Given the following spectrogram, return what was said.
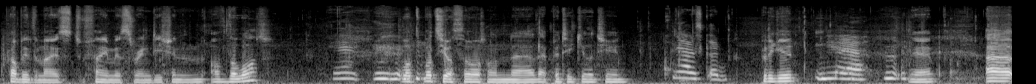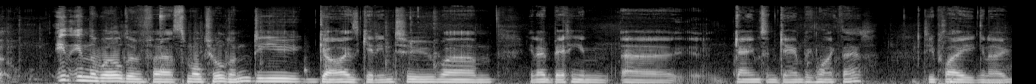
Probably the most famous rendition of the lot. Yeah. What, what's your thought on uh, that particular tune? That was good. Pretty good. Yeah. Yeah. Uh, in in the world of uh, small children, do you guys get into um, you know betting and uh, games and gambling like that? Do you play you know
